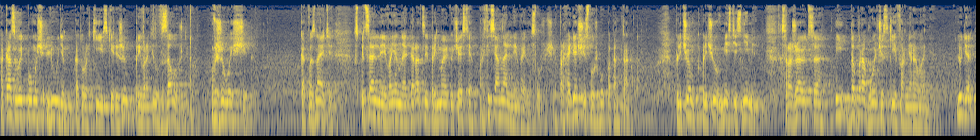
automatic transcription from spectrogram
Оказывают помощь людям, которых киевский режим превратил в заложников, в живой щит. Как вы знаете, в специальные военные операции принимают участие профессиональные военнослужащие, проходящие службу по контракту плечом к плечу вместе с ними сражаются и добровольческие формирования. Люди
